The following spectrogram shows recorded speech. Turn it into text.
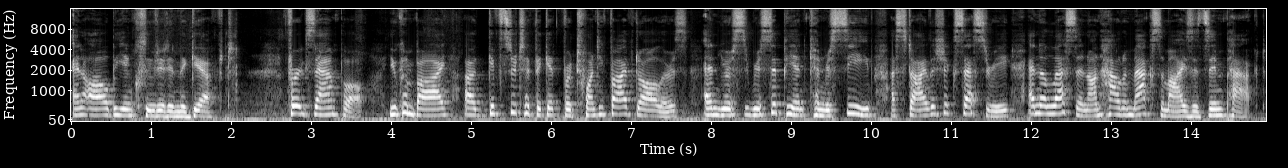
and I'll be included in the gift. For example, you can buy a gift certificate for $25 and your recipient can receive a stylish accessory and a lesson on how to maximize its impact,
